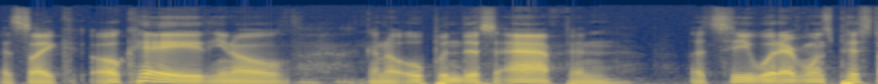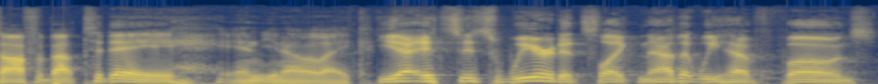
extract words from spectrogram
it's like okay, you know, gonna open this app and let's see what everyone's pissed off about today, and you know, like Yeah, it's it's weird. It's like now that we have phones,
